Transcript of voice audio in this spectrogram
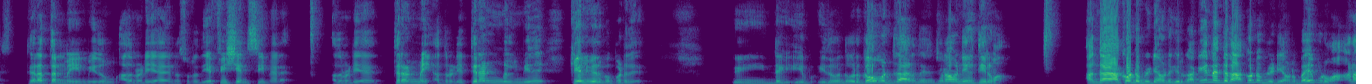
ஸ்திரத்தன்மையின் மீதும் அதனுடைய என்ன சொல்றது எஃபிஷியன்சி மேலே அதனுடைய திறன்மை அதனுடைய திறன்களின் மீது கேள்வி எழுப்பப்படுது. இந்த இது வந்து ஒரு கவர்மெண்ட் தான் இருந்துச்சுன்னு சொன்னா அவன் நிறுத்திடுவான். அங்க அக்கௌண்டபிலிட்டி அவனுக்கு இருக்கும். அகைன் அங்கே அக்கௌண்டபிலிட்டி அவனுக்கு பயப்படுவான். ஆனா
